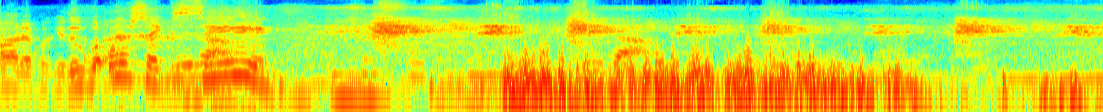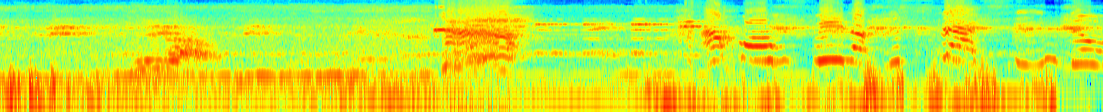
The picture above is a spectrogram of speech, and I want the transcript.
Pare, pagkituba. Oh, sexy! Ako ang pinaka-sexy in the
